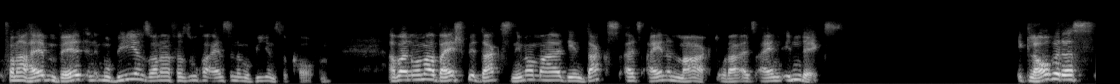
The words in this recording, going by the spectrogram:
von einer halben Welt in Immobilien, sondern versuche einzelne Immobilien zu kaufen. Aber nur mal Beispiel DAX. Nehmen wir mal den DAX als einen Markt oder als einen Index ich glaube, dass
